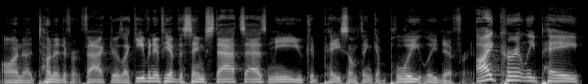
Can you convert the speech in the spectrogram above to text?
on a ton of different factors. Like, even if you have the same stats as me, you could pay something completely different. I currently pay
